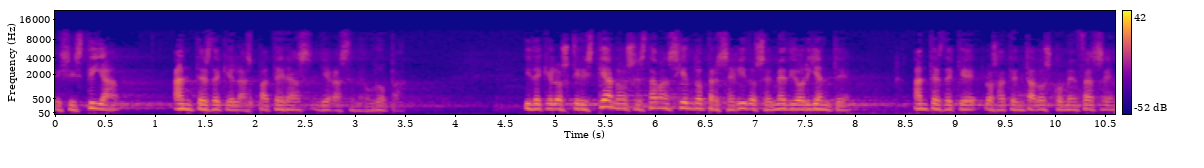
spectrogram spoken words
existía antes de que las pateras llegasen a Europa y de que los cristianos estaban siendo perseguidos en Medio Oriente antes de que los atentados comenzasen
